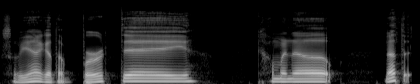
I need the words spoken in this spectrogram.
so yeah, I got the birthday coming up. Nothing.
